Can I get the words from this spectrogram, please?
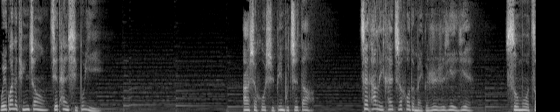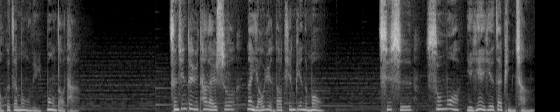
围观的听众皆叹息不已。阿雪或许并不知道，在他离开之后的每个日日夜夜。苏沫总会在梦里梦到他。曾经对于他来说，那遥远到天边的梦，其实苏沫也夜夜在品尝。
